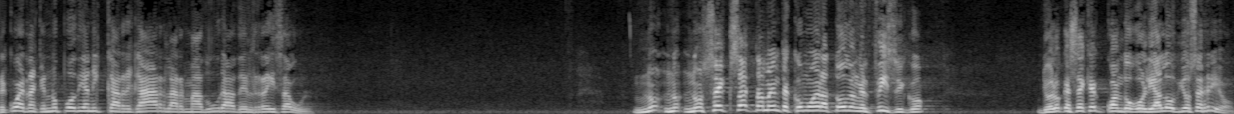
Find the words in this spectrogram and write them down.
recuerdan que no podía ni cargar la armadura del rey Saúl. No, no, no sé exactamente cómo era todo en el físico, yo lo que sé es que cuando Goliat lo vio se rió.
